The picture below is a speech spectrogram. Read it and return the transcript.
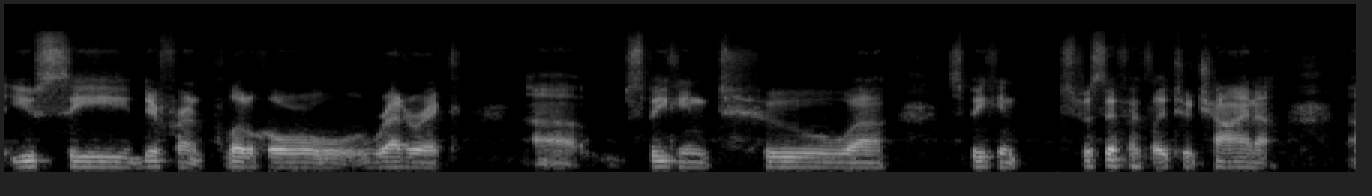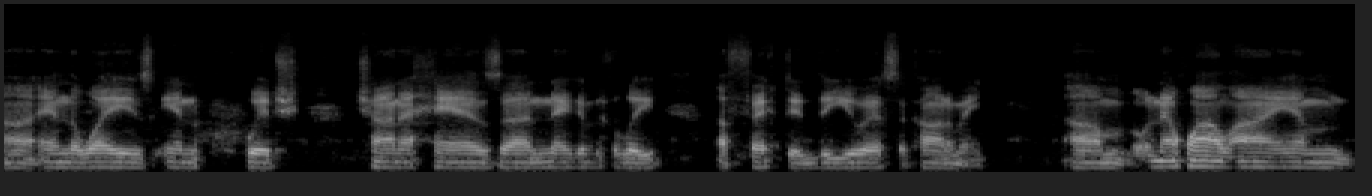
you see different political rhetoric uh, speaking to uh, speaking specifically to China uh, and the ways in which China has uh, negatively affected the U.S. economy. Um, now, while I am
